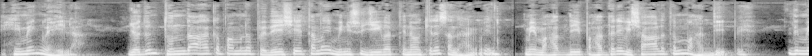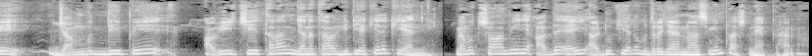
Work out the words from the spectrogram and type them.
හිමෙන් වෙහිලා. යොදුන් තුන්දාහක පමණ ප්‍රදේශය තමයි මිනිසු ජීවත්වෙනව කියල සඳහන්වෙන් මේ මහද්දී පහතර විශාලතම මහද්දීපය. ඉති මේ ජම්බුද්ධීපයේ අවීචයේ තරම් ජනතාව හිටිය කියලා කියන්නේ. නමුත් ස්වාමීනි අද ඇයි අඩු කියලා බුදුරජාණන් වහසගෙන් ප්‍රශ්නයක් අහනවා.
